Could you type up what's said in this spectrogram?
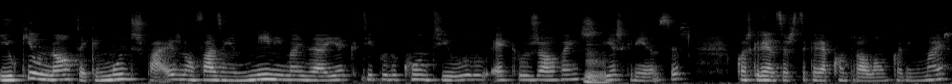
E o que eu noto é que muitos pais não fazem a mínima ideia que tipo de conteúdo é que os jovens hum. e as crianças, com as crianças se calhar controlam um bocadinho mais,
